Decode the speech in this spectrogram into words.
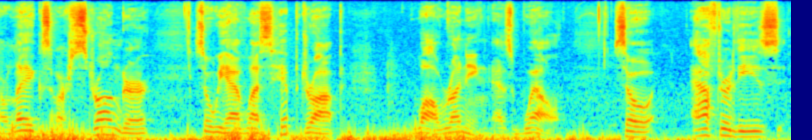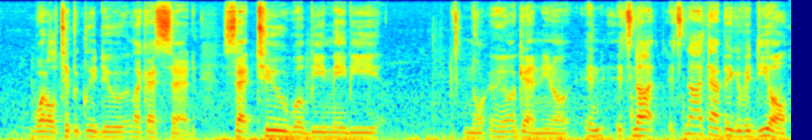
our legs are stronger so we have less hip drop while running as well. So after these, what I'll typically do, like I said, set two will be maybe no, again, you know, and it's not it's not that big of a deal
